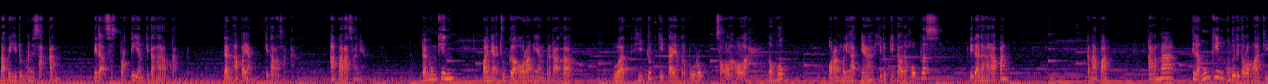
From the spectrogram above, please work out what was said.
tapi hidup menyesakkan, tidak seperti yang kita harapkan. Dan apa yang kita rasakan? Apa rasanya? Dan mungkin banyak juga orang yang berkata, buat hidup kita yang terpuruk seolah-olah no hope, Orang melihatnya hidup kita udah hopeless, tidak ada harapan. Kenapa? Karena tidak mungkin untuk ditolong lagi.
